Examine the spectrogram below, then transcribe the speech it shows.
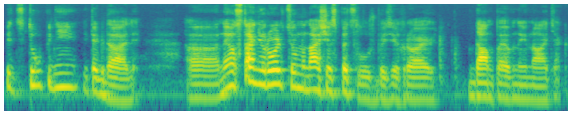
підступні і так далі. Не останню роль в цьому наші спецслужби зіграють. Дам певний натяк.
